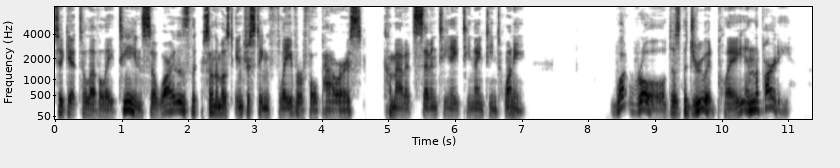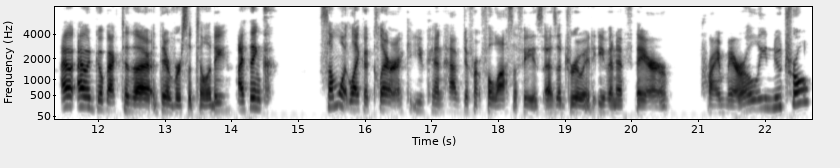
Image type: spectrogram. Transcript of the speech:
to get to level 18. So why does the, some of the most interesting, flavorful powers come out at 17, 18, 19, 20? What role does the druid play in the party? I I would go back to the their versatility. I think somewhat like a cleric, you can have different philosophies as a druid even if they're primarily neutral.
